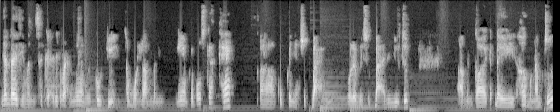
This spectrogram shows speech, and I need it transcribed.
Nhân đây thì mình sẽ kể cho các bạn nghe một cái câu chuyện trong một lần mình nghe một cái postcard khác uh, của cái nhà xuất bản của đơn vị xuất bản trên youtube. À, mình coi cách đây hơn một năm trước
